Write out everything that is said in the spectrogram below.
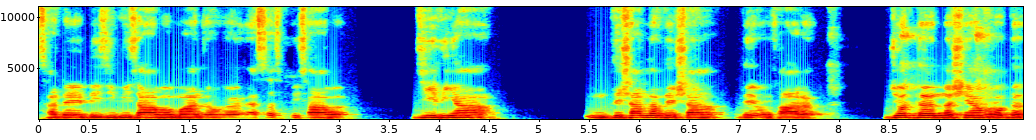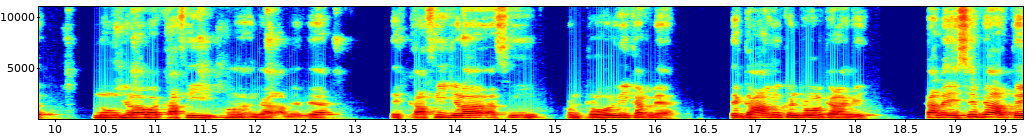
ਸਾਡੇ ਡੀਜੀਪੀ ਸਾਹਿਬ, ਮਾਨਯੋਗ ਐਸਐਸਪੀ ਸਾਹਿਬ ਜੀ ਦੀਆਂ ਦਿਸ਼ਾ ਨਿਰਦੇਸ਼ਾਂ ਦੇ ਅਨੁਸਾਰ ਯੁੱਧ ਨਸ਼ਿਆਂ ਵਿਰੁੱਧ ਨੂੰ ਜਿਹੜਾ ਵਾ ਕਾਫੀ ਹੁਣ ਹੰਗਾਰਾ ਮਿਲ ਰਿਹਾ ਤੇ ਕਾਫੀ ਜਿਹੜਾ ਅਸੀਂ ਕੰਟਰੋਲ ਵੀ ਕਰ ਲਿਆ ਤੇ ਗਾਂ ਵੀ ਕੰਟਰੋਲ ਕਰਾਂਗੇ। ਕੱਲ ਇਸੇ ਵਿਹਾਰ ਤੇ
